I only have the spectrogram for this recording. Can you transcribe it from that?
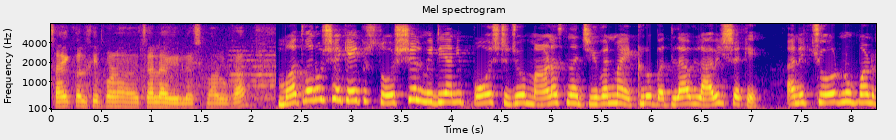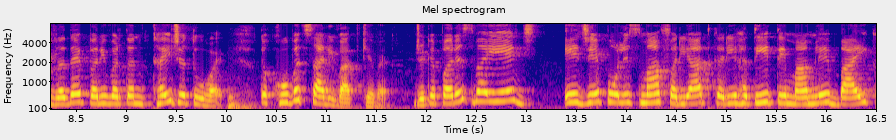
સાયકલથી પણ ચલાવી લઈશ મારું કામ. મહત્વનું છે કે એક સોશિયલ મીડિયાની પોસ્ટ જો માણસના જીવનમાં એટલો બદલાવ લાવી શકે અને ચોરનું પણ હૃદય પરિવર્તન થઈ જતું હોય, તો ખૂબ જ સારી વાત કહેવાય. જો કે પરેશભાઈએ એ જે પોલીસમાં ફરિયાદ કરી હતી તે મામલે બાઇક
